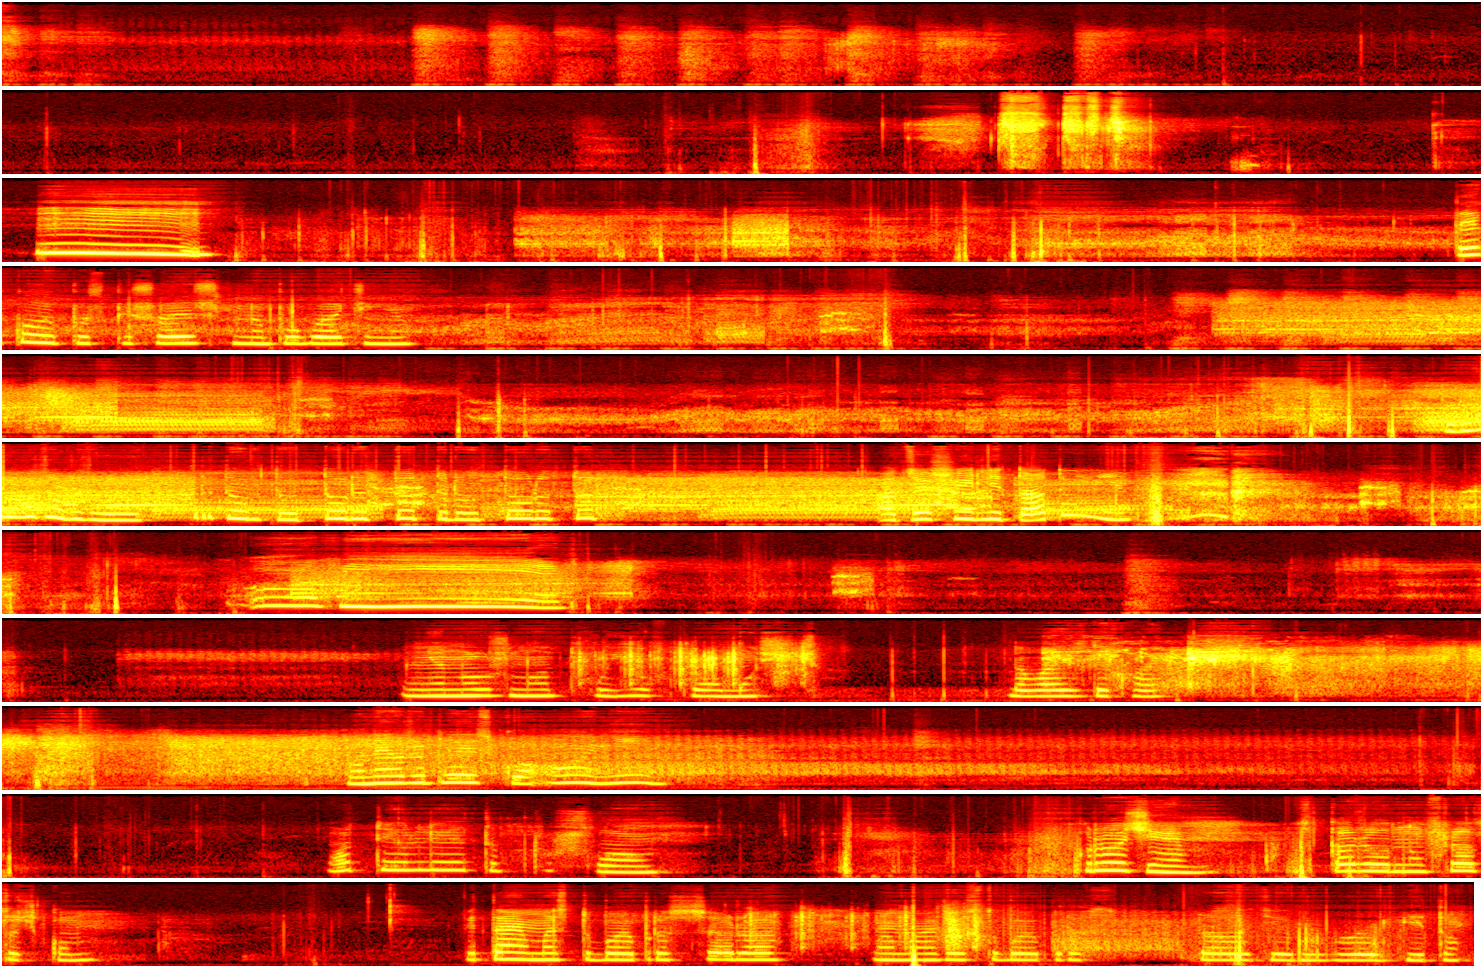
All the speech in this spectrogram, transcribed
Ти коли поспішаєш на побачення? А це ще й літати вміє? Офігеть! нужна твою помощь. Давай здихай. Вони вже близько. О, ні. От і літо пройшло. Коротше, скажу одну фразочку. Вітаю, ми з тобою просора. Ми майже з тобою просрали ті в літо.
